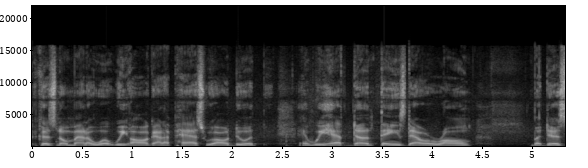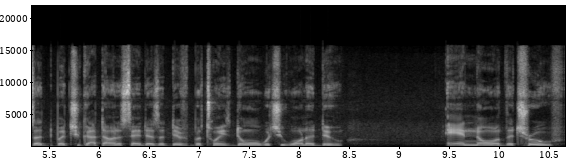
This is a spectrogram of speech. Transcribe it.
Because no matter what, we all got a past. We all do it, and we have done things that were wrong. But there's a but you got to understand there's a difference between doing what you want to do and knowing the truth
